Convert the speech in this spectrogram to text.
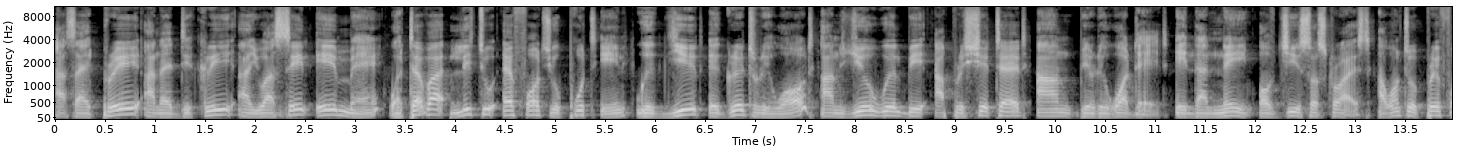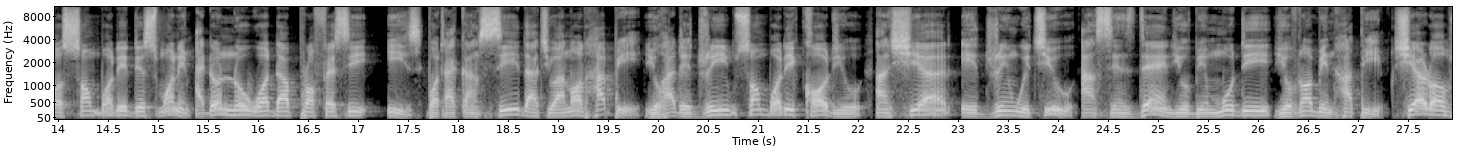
as I pray and I decree, and you are saying amen, whatever little effort you put in will yield a great reward and you will be appreciated and be rewarded in the name of Jesus Christ. I want to pray for somebody this morning. I don't know what that prophecy is, but I can see that you are not happy. You had a dream, somebody called you and shared a dream with you, and since then you've been moody, you've not been happy. Share up,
